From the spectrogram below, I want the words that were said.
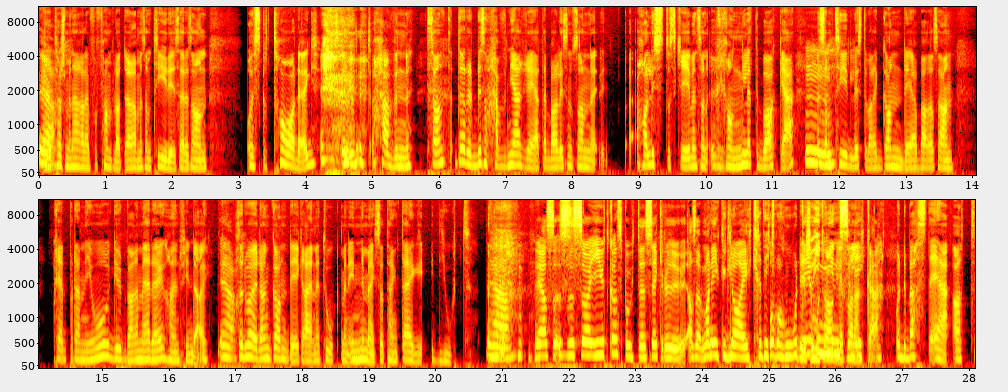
Ja. Jeg tar ikke meg nær av deg for fem flate øre, men samtidig så er det sånn og jeg skal ta deg. Skal ut hevn, sant? Da det blir sånn hevngjerrighet. Jeg bare liksom sånn har lyst til å skrive en sånn rangle tilbake, Mm. men samtidig lyst til å være Gandhi og bare sånn fred på denne jord, Gud være med deg, ha en fin dag. Ja. Så det var jo den Gandhi-greien jeg tok, men inni meg så tenkte jeg idiot. Ja, ja så, så, så i utgangspunktet så er ikke du Altså, man er jo ikke glad i kritikk. Overhodet Det er ikke mottagelig som for det. det. Og det beste er at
